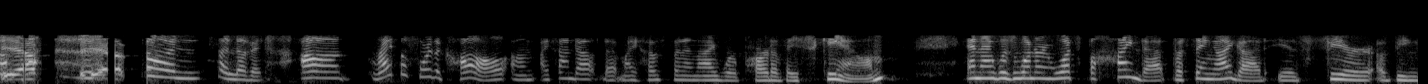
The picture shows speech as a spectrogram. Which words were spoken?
Yep, yep. Oh, I, I love it. Um, right before the call, um, I found out that my husband and I were part of a scam, and I was wondering what's behind that. The thing I got is fear of being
